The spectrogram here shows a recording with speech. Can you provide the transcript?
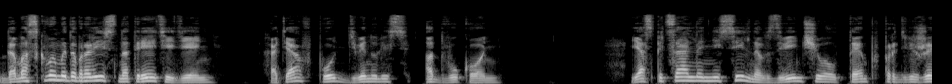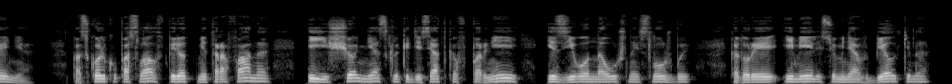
До Москвы мы добрались на третий день, хотя в путь двинулись от двуконь. Я специально не сильно взвинчивал темп продвижения, поскольку послал вперед Митрофана и еще несколько десятков парней из его научной службы, которые имелись у меня в Белкино,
